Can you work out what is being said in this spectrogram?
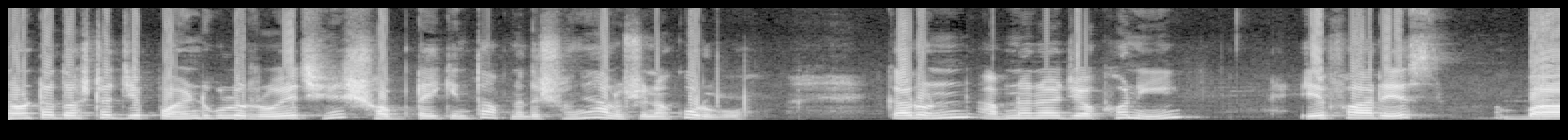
নটা দশটার যে পয়েন্টগুলো রয়েছে, সবটাই কিন্তু আপনাদের সঙ্গে আলোচনা করব। কারণ আপনারা যখনই এফআরএস বা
